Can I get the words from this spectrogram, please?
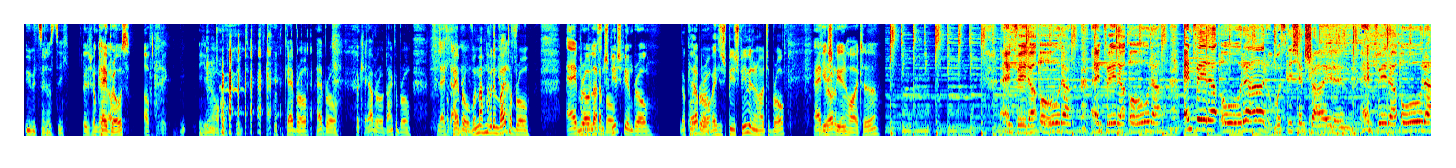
Übelst Ja. lustig. Bin schon Okay, ganz auf, Bros. aufgeregt. Ich bin auch aufgeregt. Okay, Bro. Hey, Bro. Okay, Ja, Bro. Danke, Bro. Vielleicht Okay, Bro. Wo machen wir denn Podcast. weiter, Bro? Ey, Bro, lass weiter, ein Bro. Spiel spielen, Bro. Okay, Oder, Bro. Bro? Welches Spiel spielen wir denn heute, Bro? Ey, Wir Bro, spielen heute Entweder oder, entweder oder, entweder oder, du musst dich entscheiden. Entweder oder,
